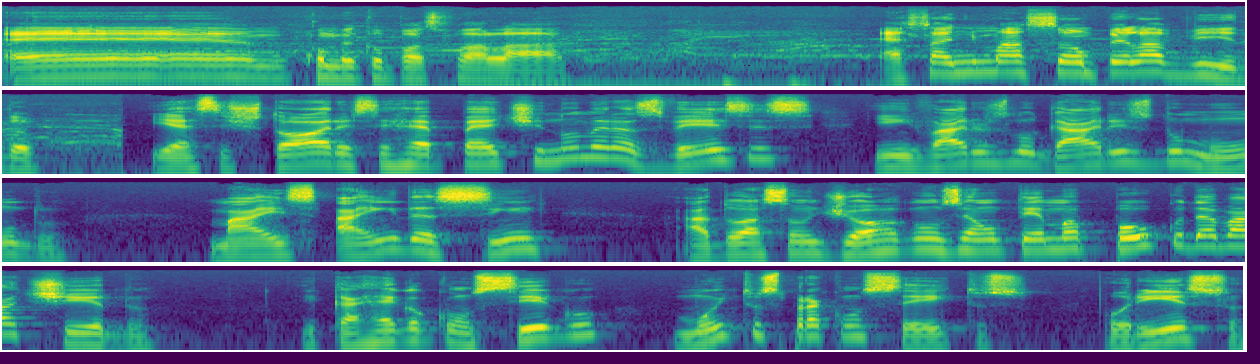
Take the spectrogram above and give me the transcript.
é, como é que eu posso falar? Essa animação pela vida. E essa história se repete inúmeras vezes e em vários lugares do mundo. Mas ainda assim, a doação de órgãos é um tema pouco debatido e carrega consigo muitos preconceitos. Por isso,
